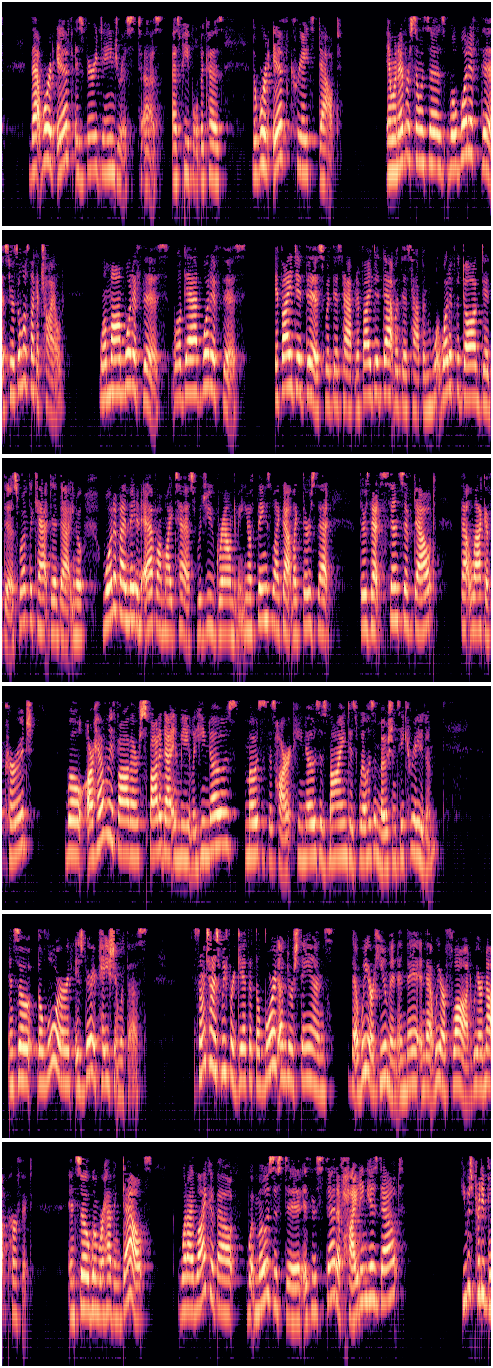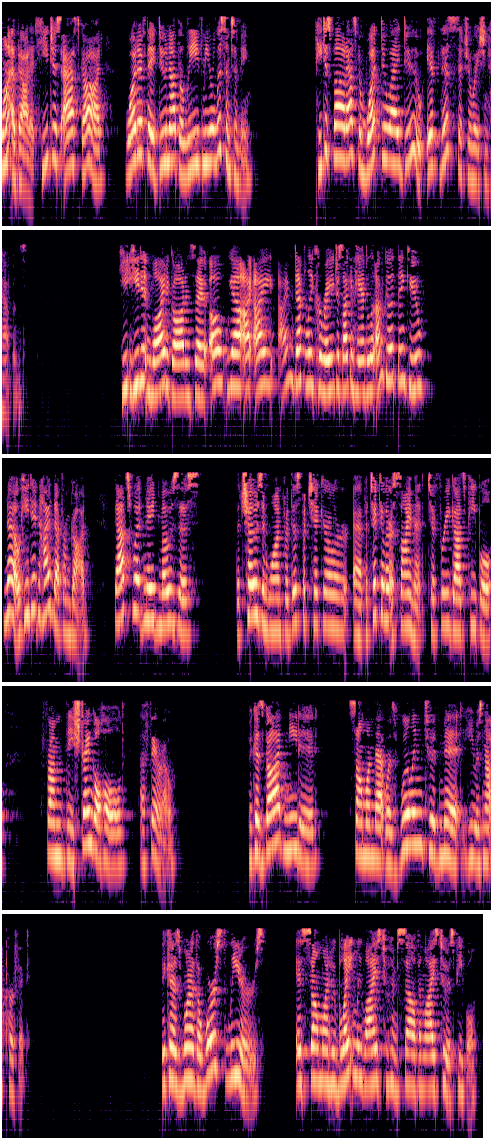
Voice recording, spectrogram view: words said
That word if is very dangerous to us as people because the word if creates doubt. And whenever someone says, well, what if this? You know, it's almost like a child. Well, mom, what if this? Well, dad, what if this? If I did this, would this happen? If I did that, would this happen? What if the dog did this? What if the cat did that? You know, what if I made an F on my test? Would you ground me? You know, things like that. Like there's that, there's that sense of doubt, that lack of courage. Well, our Heavenly Father spotted that immediately. He knows Moses' heart. He knows his mind, his will, his emotions. He created him. And so the Lord is very patient with us. Sometimes we forget that the Lord understands that we are human and, they, and that we are flawed. We are not perfect. And so when we're having doubts, what I like about what Moses did is instead of hiding his doubt, he was pretty blunt about it. He just asked God, what if they do not believe me or listen to me? He just followed asking, what do I do if this situation happens? He, he didn't lie to God and say, oh yeah, I, I, I'm definitely courageous, I can handle it, I'm good, thank you. No, he didn't hide that from God. That's what made Moses the chosen one for this particular uh, particular assignment to free God's people from the stranglehold of Pharaoh. Because God needed someone that was willing to admit he was not perfect. Because one of the worst leaders is someone who blatantly lies to himself and lies to his people.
